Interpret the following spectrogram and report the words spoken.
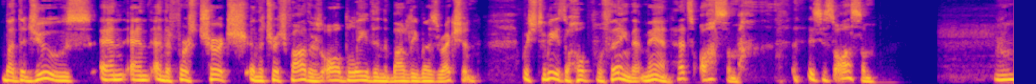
But the Jews and and and the first church and the church fathers all believed in the bodily resurrection, which to me is a hopeful thing. That man, that's awesome. it's just awesome. Mm-hmm.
